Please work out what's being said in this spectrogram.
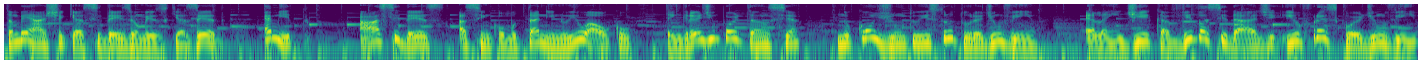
Também acha que acidez é o mesmo que azedo? É mito. A acidez, assim como o tanino e o álcool, tem grande importância no conjunto e estrutura de um vinho. Ela indica a vivacidade e o frescor de um vinho,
